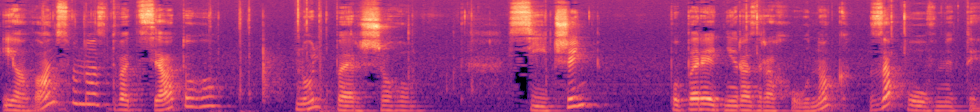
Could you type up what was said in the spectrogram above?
І аванс у нас 20.01. Січень попередній розрахунок заповнити.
